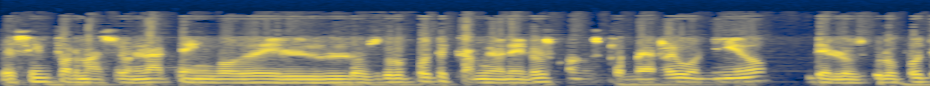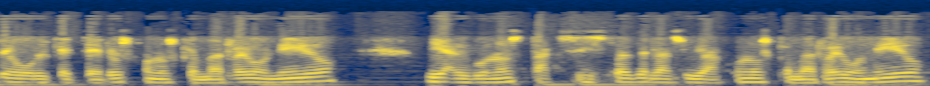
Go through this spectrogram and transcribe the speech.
esa información la tengo de los grupos de camioneros con los que me he reunido, de los grupos de bolqueteros con los que me he reunido, de algunos taxistas de la ciudad con los que me he reunido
